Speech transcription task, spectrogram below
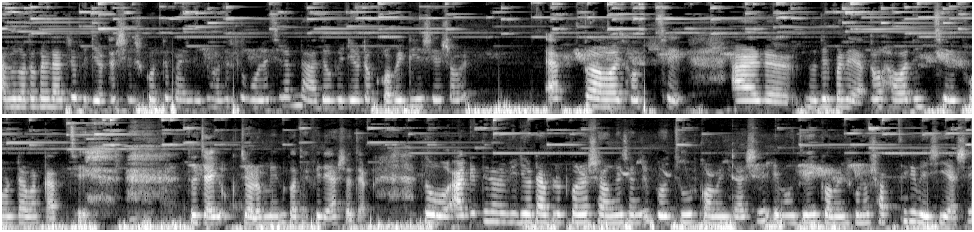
আমি গতকাল রাত্রে ভিডিওটা শেষ করতে পারিনি। তোমাদেরকে বলেছিলাম না, আদৌ ভিডিওটা কবে দিয়ে শেষ হবে? এত আওয়াজ হচ্ছে। আর নদীর পাড়ে এত হাওয়া দিচ্ছে, ফোনটা আমার কাঁপছে। তো যাই হোক, চলো মেন কথা ফিরে আসা যাক। তো আগের দিন আমি ভিডিওটা আপলোড করার সঙ্গে সঙ্গে প্রচুর কমেন্ট আসে এবং যেই কমেন্টগুলো সব থেকে বেশি আসে,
